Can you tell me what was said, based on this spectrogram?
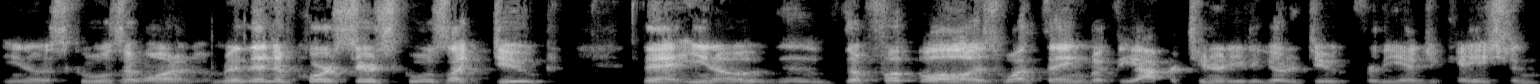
you know, schools that wanted them. And then of course there's schools like Duke that you know the, the football is one thing, but the opportunity to go to Duke for the education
